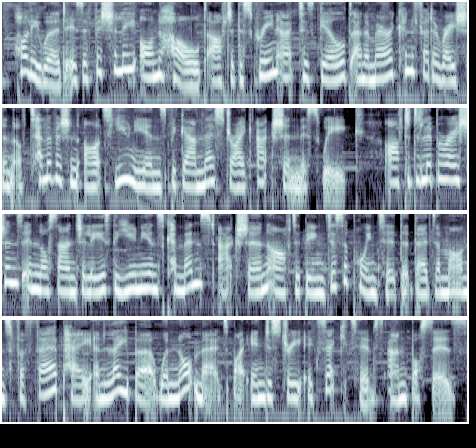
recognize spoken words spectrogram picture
Hollywood is officially on hold after the Screen Actors Guild and American Federation of Television Arts unions began their strike action this week. After deliberations in Los Angeles, the unions commenced action after being disappointed that their demands for fair pay and labour were not met by industry executives and bosses.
